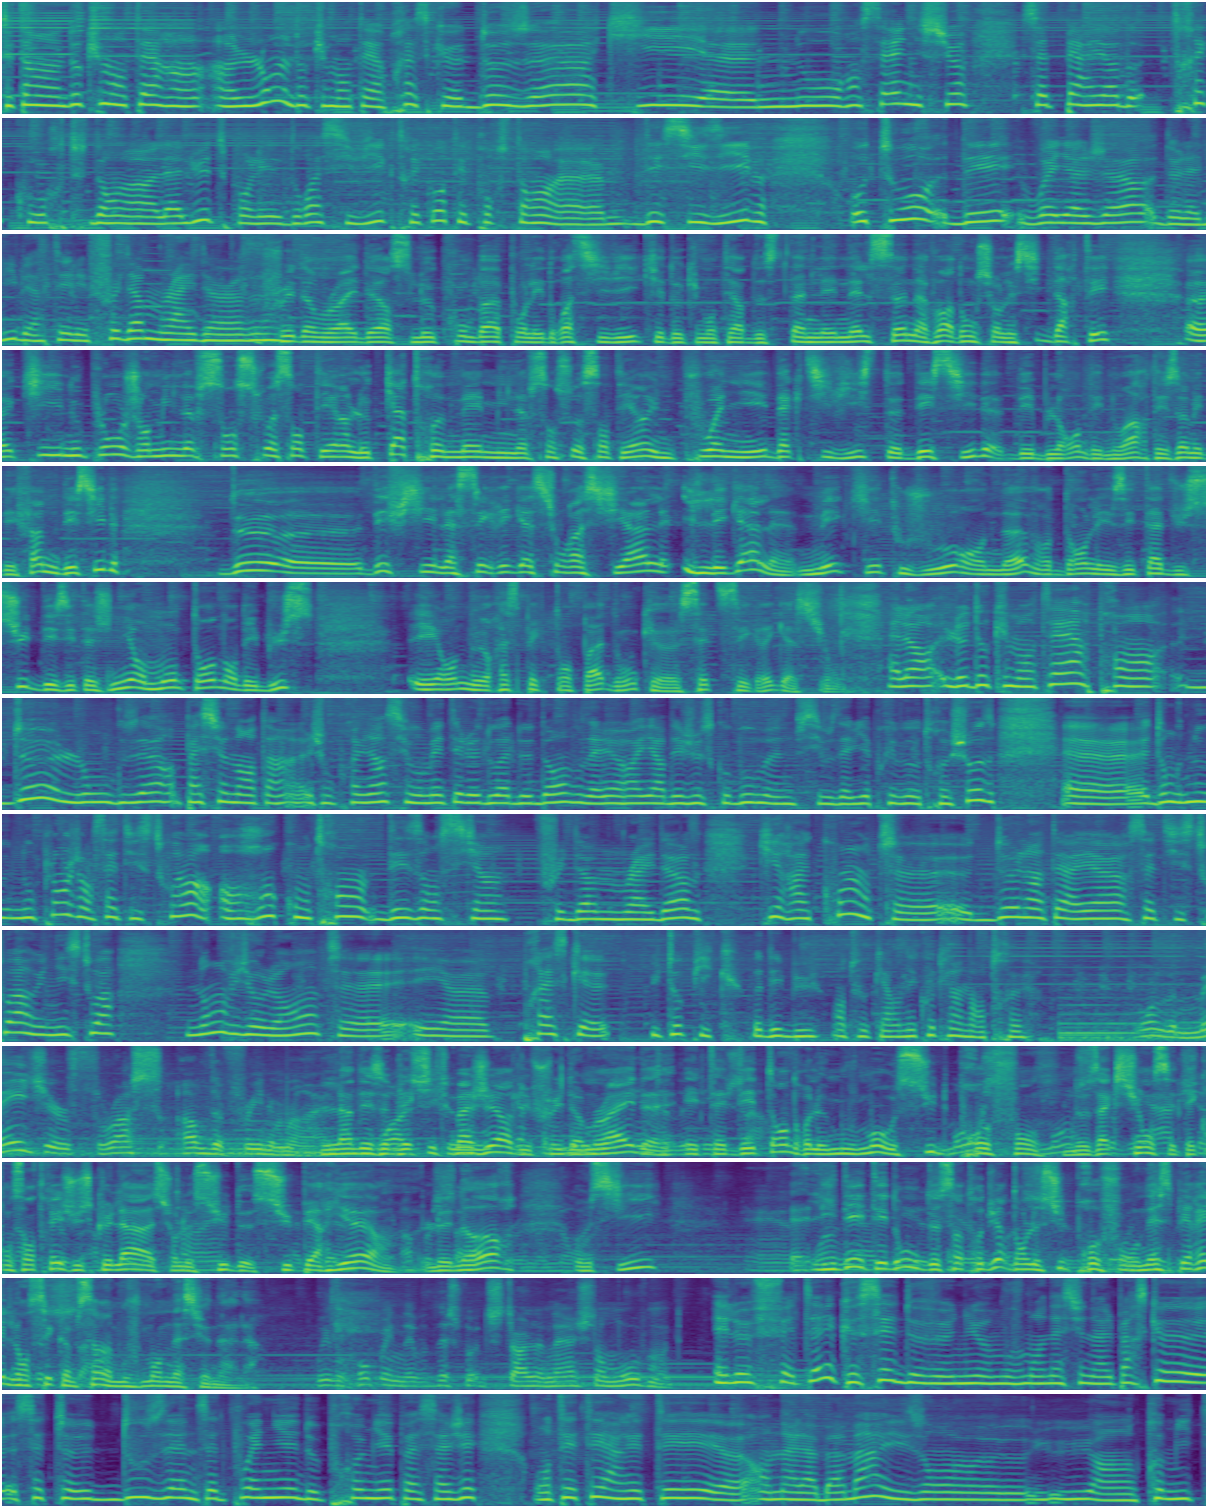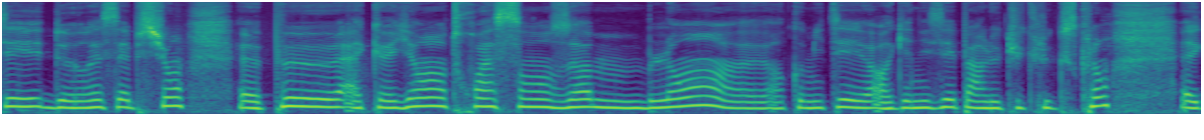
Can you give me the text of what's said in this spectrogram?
C'est un documentaire, un, long documentaire, presque deux heures, qui euh, nous renseigne sur cette période très courte dans la lutte pour les droits civiques, très courte et pourtant euh, décisive, autour des voyageurs de la liberté, les Freedom Riders. Freedom Riders, le combat pour les droits civiques, documentaire de Stanley Nelson, à voir donc sur le site d'Arte, euh, qui nous plonge en 1961. Le 4 mai 1961, une poignée d'activistes décident, des blancs, des noirs, des hommes et des femmes décident de euh, défier la ségrégation raciale illégale, mais qui est toujours en œuvre dans les États du sud des États-Unis en montant dans des bus et en ne respectant pas donc euh, cette ségrégation. Alors le documentaire prend deux longues heures passionnantes. Hein. Je vous préviens, si vous mettez le doigt dedans, vous allez regarder jusqu'au bout, même si vous aviez prévu autre chose. Euh, donc nous, nous dans cette histoire en rencontrant des anciens Freedom Riders qui racontent euh, de l'intérieur cette histoire, une histoire non violente et presque utopique au début. En tout cas, on écoute l'un d'entre eux. L'un des objectifs majeurs du Freedom Ride était d'étendre le mouvement au sud profond. Nos actions s'étaient concentrées jusque-là sur le sud supérieur, le nord aussi. L'idée était donc de s'introduire dans le sud profond. On espérait lancer comme ça un mouvement national. Et le fait est que c'est devenu un mouvement national parce que cette douzaine, cette poignée de premiers passagers ont été arrêtés euh, en Alabama. Ils ont euh, eu un comité de réception euh, peu accueillant, 300 hommes blancs, un comité organisé par le Ku Klux Klan,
